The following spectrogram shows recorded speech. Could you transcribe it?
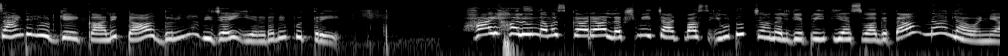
ಸ್ಯಾಂಡಲ್ವುಡ್ಗೆ ಕಾಲಿಟ್ಟ ದುನಿಯಾ ವಿಜಯ್ ಎರಡನೇ ಪುತ್ರಿ. ಹಾಯ್, ಹಲೋ, ನಮಸ್ಕಾರ. ಲಕ್ಷ್ಮಿ ಚಾಟ್ ಬಾಕ್ಸ್ ಯೂಟ್ಯೂಬ್ ಚಾನಲ್ಗೆ ಪ್ರೀತಿಯ ಸ್ವಾಗತ. ನಾನ್ ಲಾವಣ್ಯ.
